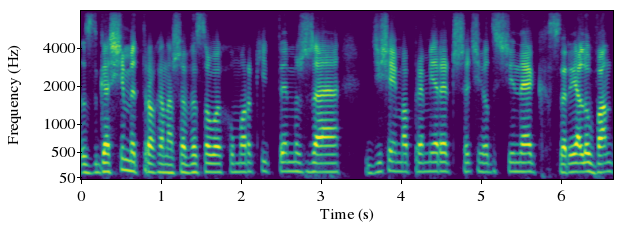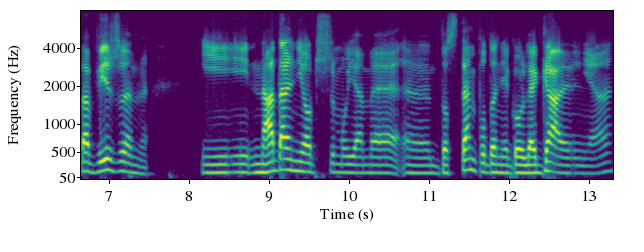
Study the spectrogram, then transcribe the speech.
zgasimy trochę nasze wesołe humorki tym, że dzisiaj ma premierę trzeci odcinek serialu WandaVision i nadal nie otrzymujemy e, dostępu do niego legalnie,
